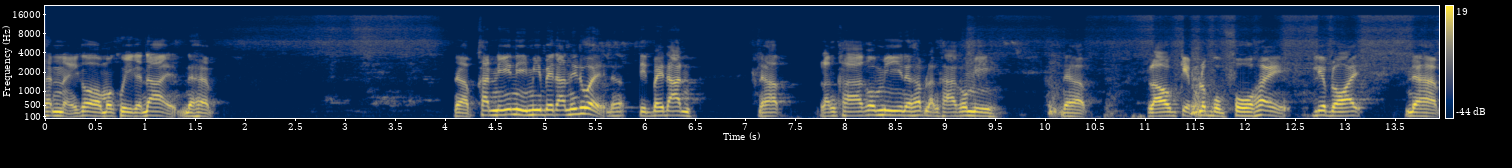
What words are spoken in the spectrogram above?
คันไหนก็มาคุยกันได้นะครับ นะครับคันนี้นี่มีใบดันให้ด้วยนะครับติดใบดันนะครับ หลังคาก็มีนะครับ หลังคาก็มีนะครับ เราเก็บระบบโฟร์ให้เรียบร้อยนะครับ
